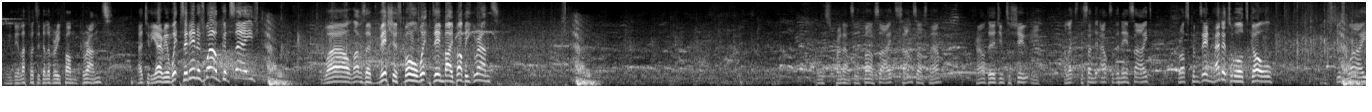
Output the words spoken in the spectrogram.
So it'll be a left-footed delivery from Grant. Edge of the area, whips it in as well. Good save. Well, that was a vicious ball whipped in by Bobby Grant. Spread out to the far side. Santos now. Crowd urge him to shoot. He elects to send it out to the near side. Cross comes in, header towards goal. It's just wide.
